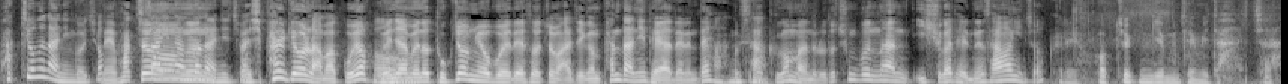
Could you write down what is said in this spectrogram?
확정은 아닌 거죠? 네, 사인한 건 확정은 아니죠. 18개월 남았고요. 어. 왜냐하면 독점 여부에 대해서 좀 아직은 판단이 돼야 되는데 아, 항상. 그것만으로도 충분한 이슈가 되는 상황이죠. 그래요. 법적인 게 문제입니다. 자,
